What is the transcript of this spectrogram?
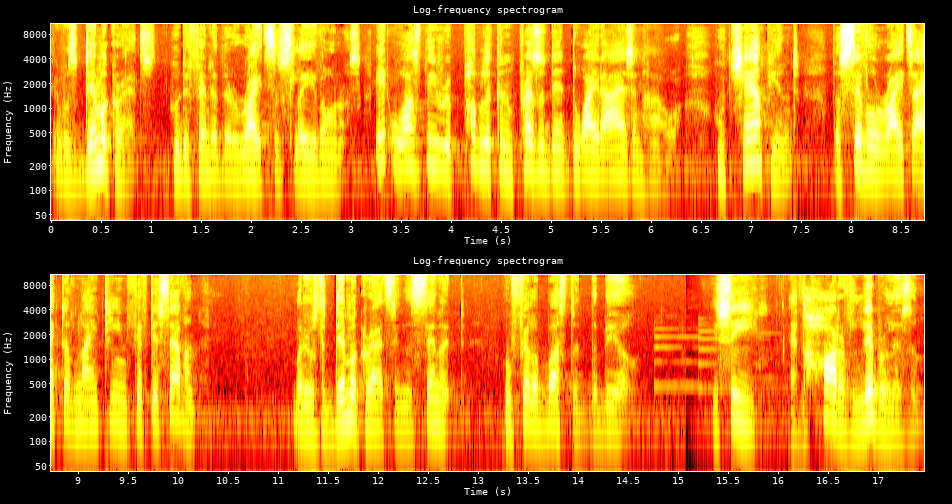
It was Democrats who defended the rights of slave owners. It was the Republican President Dwight Eisenhower who championed the Civil Rights Act of 1957. But it was the Democrats in the Senate who filibustered the bill. You see, at the heart of liberalism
